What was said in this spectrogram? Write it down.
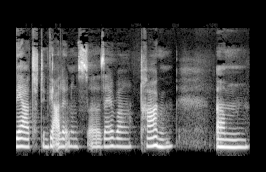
Wert, den wir alle in uns äh, selber tragen. Ähm,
